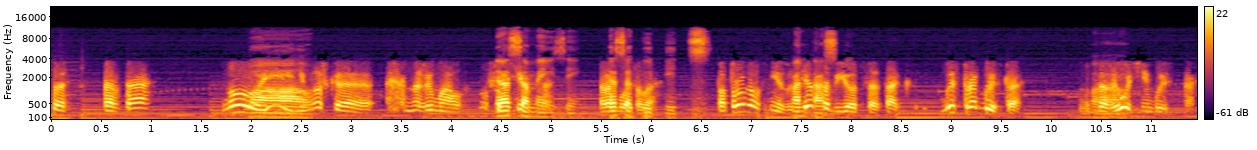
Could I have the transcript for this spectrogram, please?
с рта, ну wow. и немножко нажимал. Ну, That's amazing. That's a good hits. Потрогал снизу, Fantastic. сердце бьется так, быстро-быстро. Wow. Даже очень быстро.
